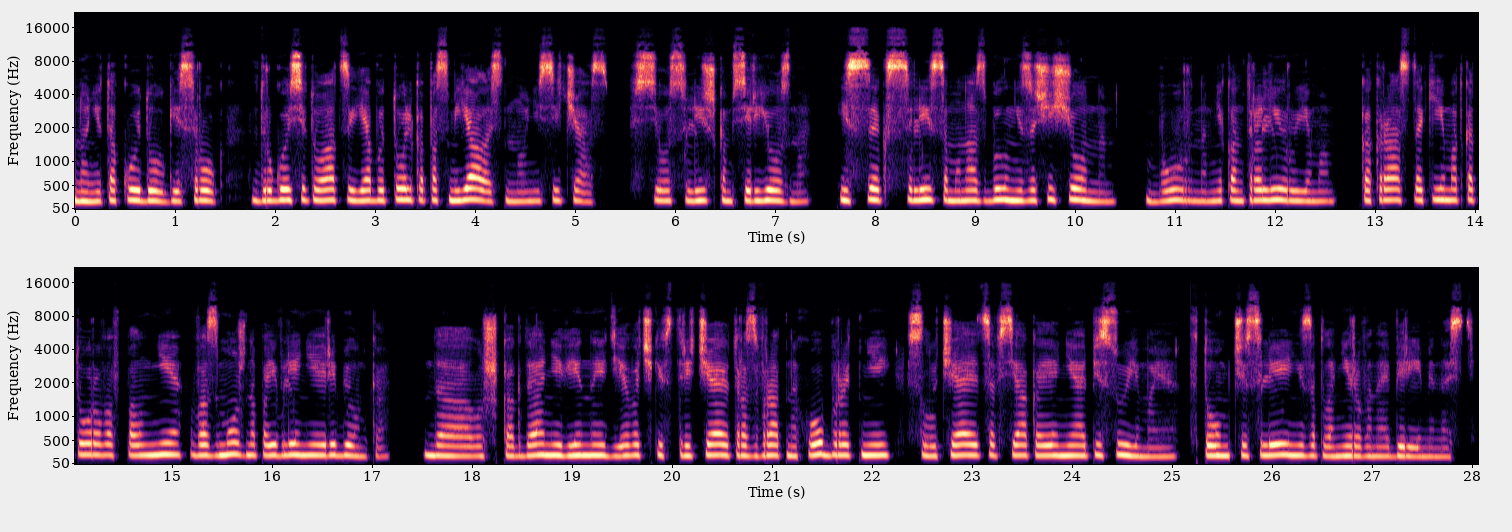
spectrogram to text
Но не такой долгий срок. В другой ситуации я бы только посмеялась, но не сейчас. Все слишком серьезно. И секс с Лисом у нас был незащищенным, бурным, неконтролируемым, как раз таким, от которого вполне возможно появление ребенка. Да уж, когда невинные девочки встречают развратных оборотней, случается всякое неописуемое, в том числе и незапланированная беременность.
